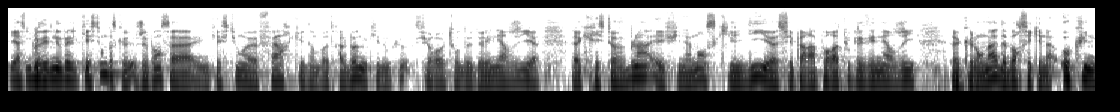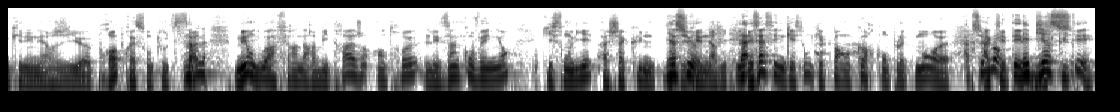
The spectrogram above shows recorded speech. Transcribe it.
Et à se poser de nouvelles questions, parce que je pense à une question euh, phare qui est dans votre album, qui est donc euh, sur autour de, de l'énergie, euh, Christophe Blain. Et finalement, ce qu'il dit, c'est par rapport à toutes les énergies que l'on a. D'abord, c'est qu'il n'y en a aucune qui est une énergie propre, elles sont toutes sales, mais on doit faire un arbitrage entre les inconvénients qui sont liés à chacune Bien ces sûr. énergies. La- Et ça, c'est une question qui n'est pas encore complètement Absolument. acceptée, Mais bien, discutée.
